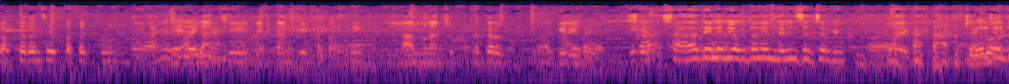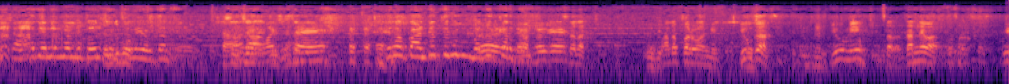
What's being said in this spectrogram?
डॉक्टरांचं पथक अं, महिलांची ज्येष्ठांची तपासणी लहान मुलांची पथक तर गेली पाहिजे. ठीक आहे. शा- शाळा देण्यात योगदान आहे नवीन संचार घेऊन. शाळा देण्यात म्हणजे दोन संचार योगदान. कॉन्टॅक्ट तुम्ही मदत करता. चला. मला परवानगी. येऊ का? येऊ मी. चला. धन्यवाद.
